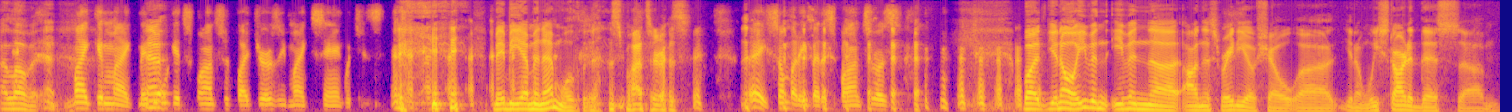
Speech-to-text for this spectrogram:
I love it. Mike and Mike. Maybe Uh, we'll get sponsored by Jersey Mike sandwiches. Maybe Eminem will sponsor us. hey, somebody better sponsor us. But you know, even even uh, on this radio show, uh, you know, we started this. Um,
